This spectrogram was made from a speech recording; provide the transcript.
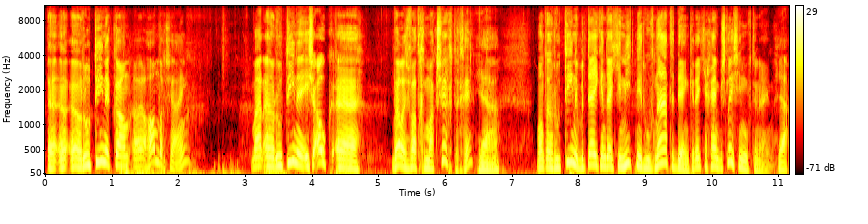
een, routine kan eh, handig zijn. Maar een routine is ook wel eens wat gemakzuchtig. Hè? Ja. Want een routine betekent dat je niet meer hoeft na te denken. Dat je geen beslissing hoeft te nemen. Ja,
